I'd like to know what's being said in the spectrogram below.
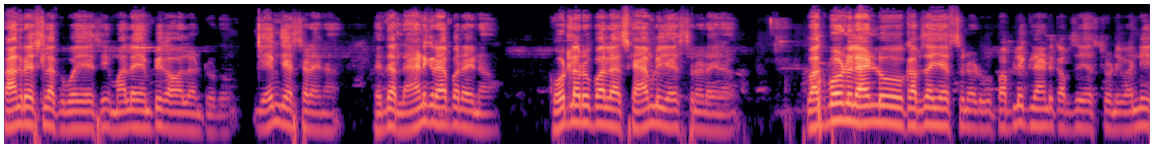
కాంగ్రెస్లకు పోయేసి మళ్ళీ ఎంపీ కావాలంటాడు. ఏం చేస్తాడు ఆయన? పెద్ద ల్యాండ్ గ్రాపర్ అయినా కోట్ల రూపాయల స్కామ్లు చేస్తున్నాడు ఆయన. వక్ బోర్డు ల్యాండ్లు కబ్జా చేస్తున్నాడు పబ్లిక్ ల్యాండ్ కబ్జా చేస్తున్నాడు ఇవన్నీ.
